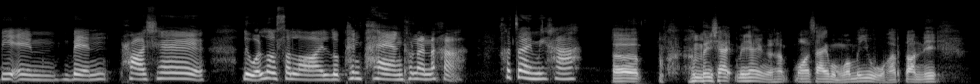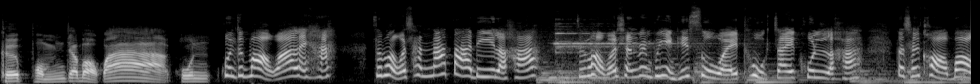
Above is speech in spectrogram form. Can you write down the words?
BM Benz Porsche หรือว่าโรลส์รอยรถแพงๆ เท่านั้นนะคะ เข้าใจไหมคะ เออไม่ใช่ไม่ใช่อย่างนั้นครับ มอไซค์ผมก็ไม่อยู่ครับ ตอนนี้ คือผมจะบอกว่าคุณคุณจะบอกว่าอะไรฮะ จะบอกว่าฉันหน้าตาดีเหรอคะ จะบอกว่าฉันเป็นผู้หญิงที่สวยถูกใจคุณเหรอคะ แต่ฉันขอบอก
